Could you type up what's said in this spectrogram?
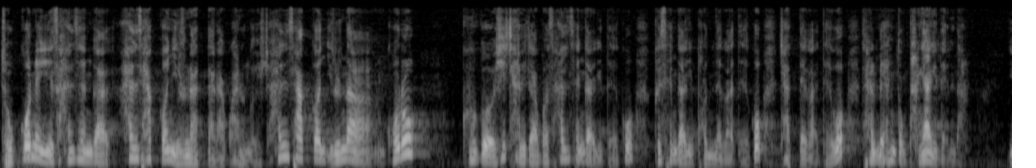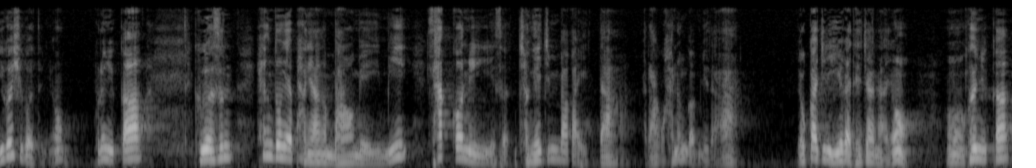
조건에 의해서 한 생각, 한 사건이 일어났다라고 하는 것이죠. 한 사건 일어난 거로 그것이 자리 잡아서 한 생각이 되고 그 생각이 번뇌가 되고 잣대가 되고 삶의 행동 방향이 된다. 이것이거든요. 그러니까 그것은 행동의 방향은 마음의 이미 사건에 의해서 정해진 바가 있다라고 하는 겁니다. 여기까지는 이해가 되잖아요. 어, 그러니까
